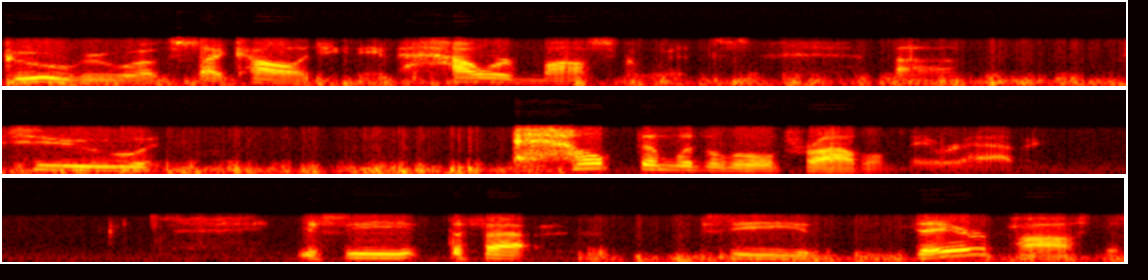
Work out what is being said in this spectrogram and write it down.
guru of psychology named Howard Moskowitz uh, to help them with a little problem they were having. You see, the fa- see their pasta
